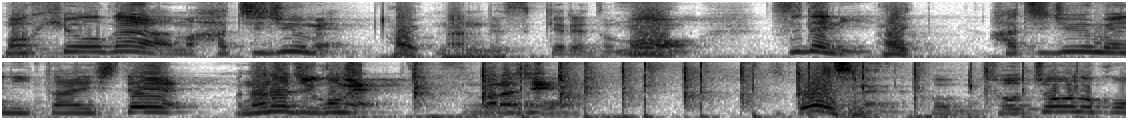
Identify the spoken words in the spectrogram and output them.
目標が、まあ80名はいなんですけれども、すでにはい。80名に対してまあ75名。素晴らしい。すごいですね。所長のこう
